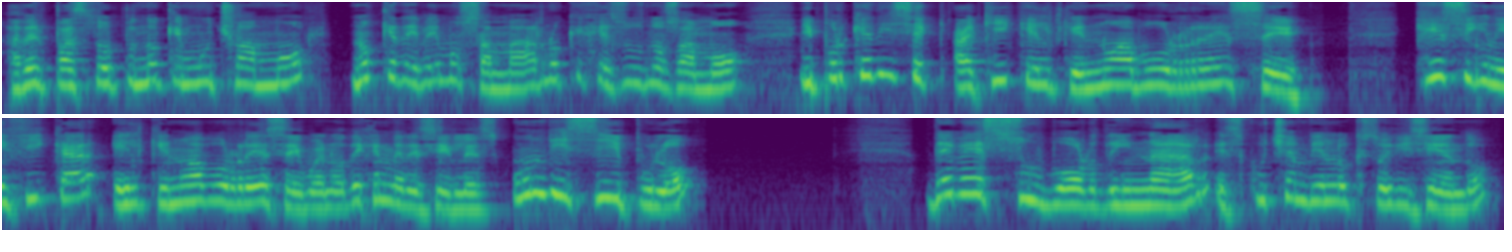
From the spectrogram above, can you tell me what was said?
a ver, pastor, pues no que mucho amor, no que debemos amar, no que Jesús nos amó. ¿Y por qué dice aquí que el que no aborrece? ¿Qué significa el que no aborrece? Bueno, déjenme decirles, un discípulo debe subordinar, escuchen bien lo que estoy diciendo,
